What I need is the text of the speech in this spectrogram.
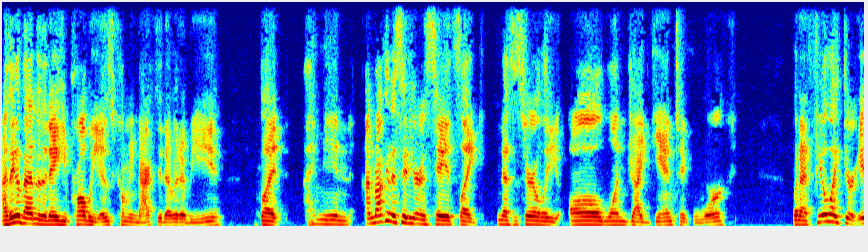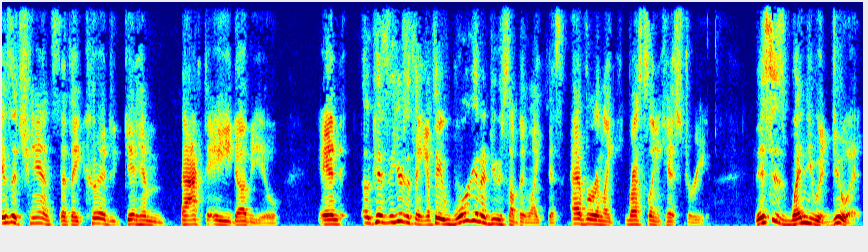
I think at the end of the day, he probably is coming back to WWE, but I mean, I'm not gonna sit here and say it's like necessarily all one gigantic work, but I feel like there is a chance that they could get him back to AEW, and because here's the thing if they were going to do something like this ever in like wrestling history this is when you would do it.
